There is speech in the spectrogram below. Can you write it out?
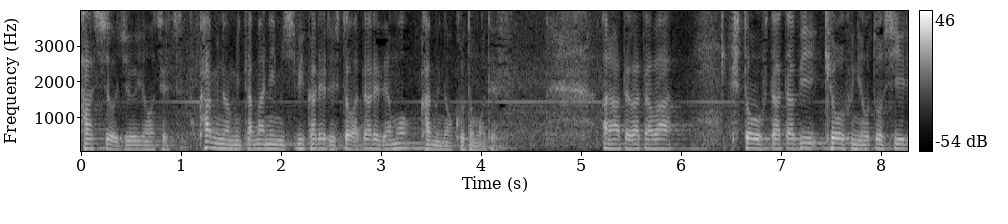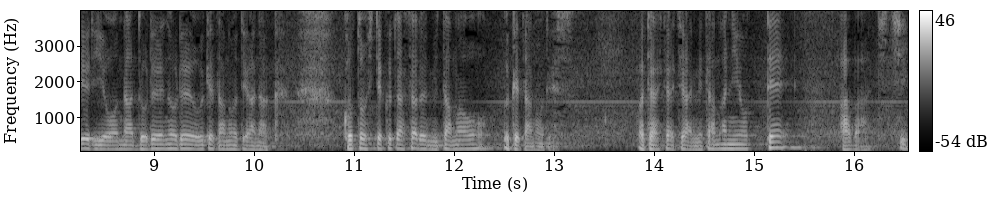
8章14節。神の御霊に導かれる人は誰でも神の子供です。あなた方は人を再び恐怖に陥れるような奴隷の霊を受けたのではなく子としてくださる御霊を受けたのです。私たちは御霊によって「アバ父」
